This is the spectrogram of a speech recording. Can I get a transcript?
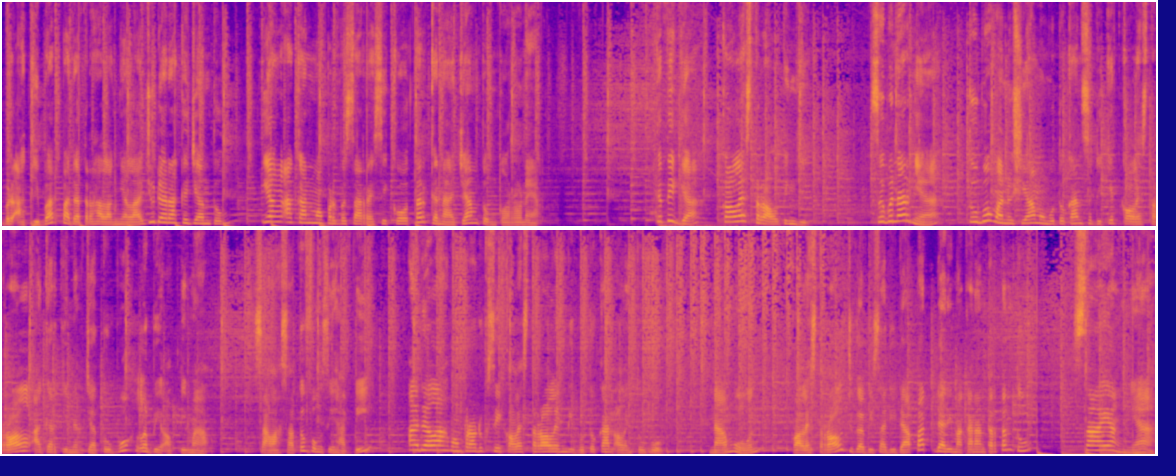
berakibat pada terhalangnya laju darah ke jantung yang akan memperbesar resiko terkena jantung koroner. Ketiga, kolesterol tinggi. Sebenarnya, tubuh manusia membutuhkan sedikit kolesterol agar kinerja tubuh lebih optimal. Salah satu fungsi hati adalah memproduksi kolesterol yang dibutuhkan oleh tubuh. Namun, kolesterol juga bisa didapat dari makanan tertentu. Sayangnya,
